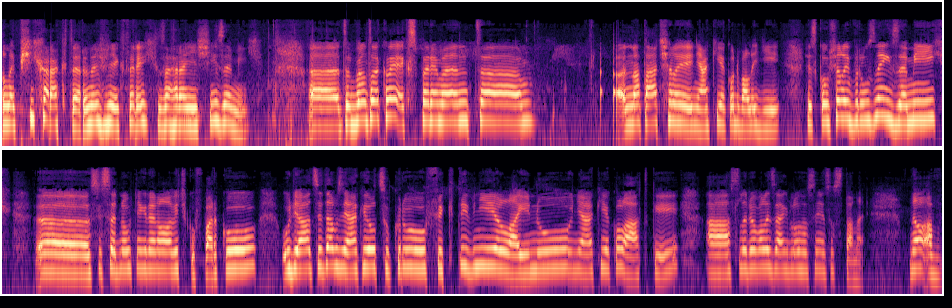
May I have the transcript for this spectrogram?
lepší charakter než v některých zahraničních zemích. Uh, to byl takový experiment, uh, natáčeli nějaký jako dva lidi, že zkoušeli v různých zemích uh, si sednout někde na lavičku v parku, udělat si tam z nějakého cukru fiktivní lajnu, nějaké jako látky a sledovali, za jak dlouho se něco stane. No a uh,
